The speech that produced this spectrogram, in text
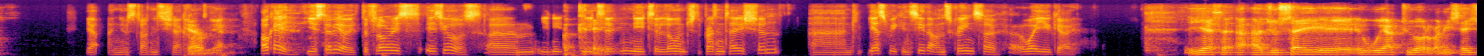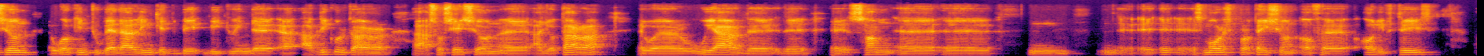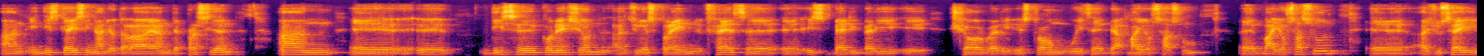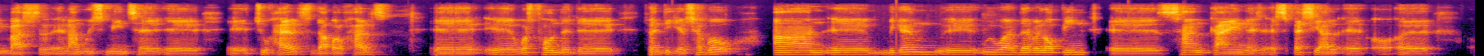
Yeah, and you're starting to share. Yeah, yeah. Okay, Eusebio, the floor is is yours. Um, you need, okay. need to need to launch the presentation, and yes, we can see that on screen. So away you go. Yes, as you say, uh, we are two organizations working together, linked be between the uh, Agriculture Association uh, Ayotarra, where we are the, the uh, some uh, uh, mm, small exploitation of olive trees, and in this case, in Ayotarra, I am the president, and this connection, as you explained first, is very, very sure, very strong with uh, Biosasun. Uh, Biosasun, uh, as you say in Basque language, means two health, double health. was founded 20 years ago and uh, began uh, we were developing uh, some kind of special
